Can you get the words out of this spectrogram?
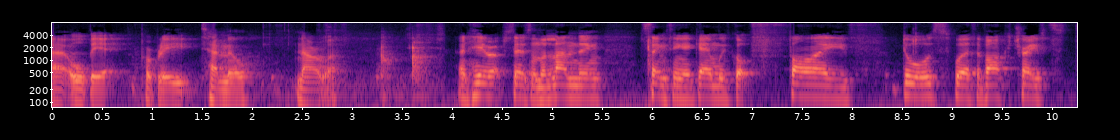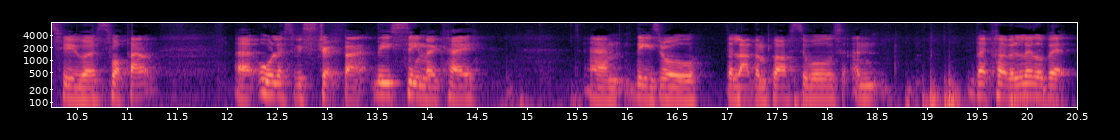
uh, albeit probably 10 mil narrower. And here upstairs on the landing, same thing again, we've got five doors worth of architraves to uh, swap out. Uh, all this will be stripped back. These seem okay. Um, these are all the lath and plaster walls and they're kind of a little bit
